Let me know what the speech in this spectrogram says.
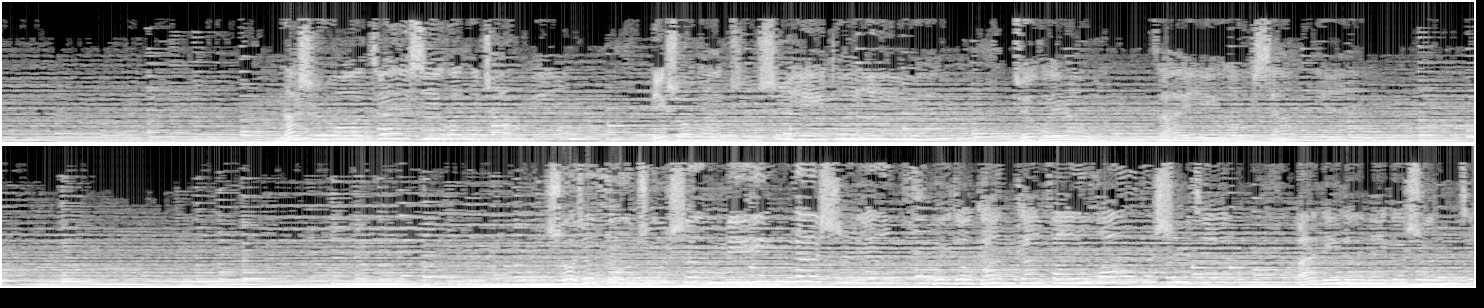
那是我最喜欢的唱片，你说那只是一段音乐，却会让我在以后想念。说着付出生命的誓言。回头看看繁华的世界，爱你的每个瞬间，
